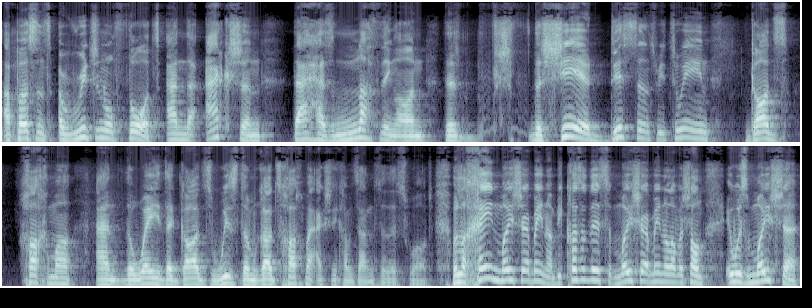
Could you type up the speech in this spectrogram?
a person's original thoughts and the action that has nothing on the the sheer distance between God's Chachma and the way that God's wisdom, God's Chachma actually comes down into this world. Because of this, Moshe Rabbeinu Shalom, it was Moshe.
